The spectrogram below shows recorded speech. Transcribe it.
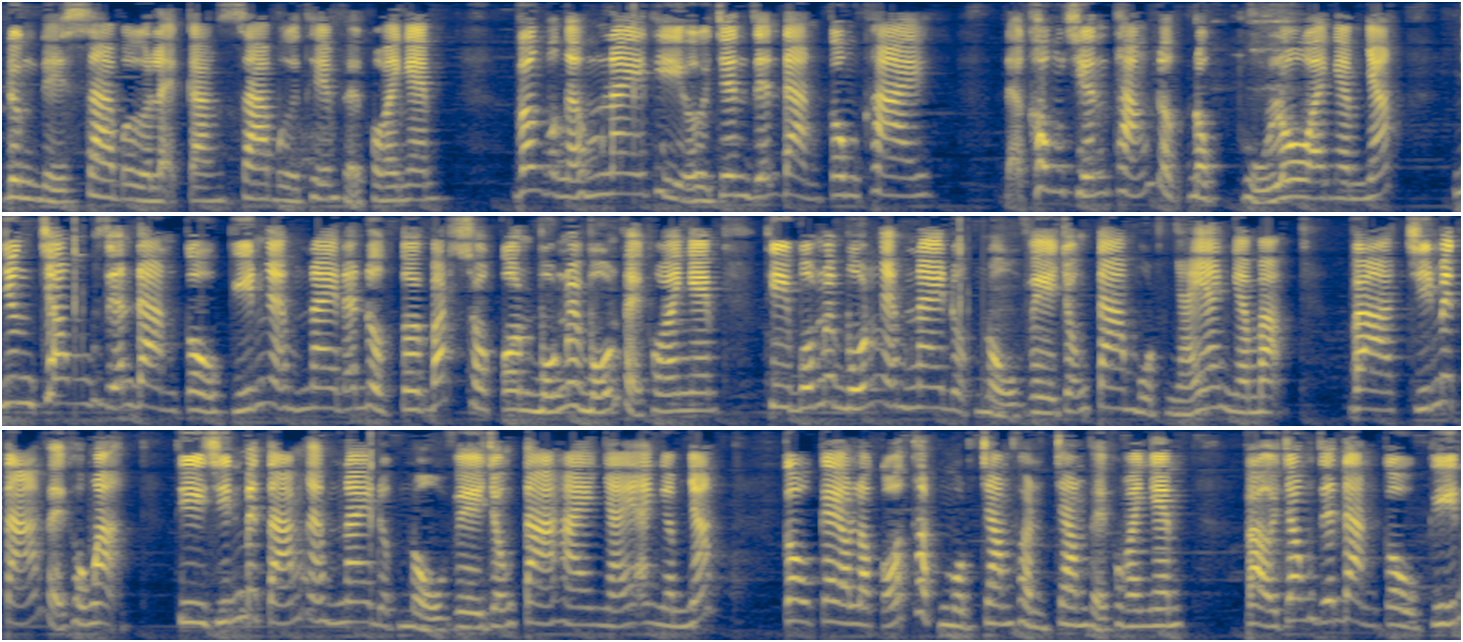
Đừng để xa bờ lại càng xa bờ thêm phải không anh em? Vâng và ngày hôm nay thì ở trên diễn đàn công khai đã không chiến thắng được độc thủ lô anh em nhé. Nhưng trong diễn đàn cầu kín ngày hôm nay đã được tôi bắt cho con 44 phải không anh em? Thì 44 ngày hôm nay được nổ về cho chúng ta một nháy anh em ạ. Và 98 phải không ạ? Thì 98 ngày hôm nay được nổ về cho chúng ta hai nháy anh em nhé. Cầu kèo là có thật 100% phải không anh em? Và ở trong diễn đàn cầu kín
